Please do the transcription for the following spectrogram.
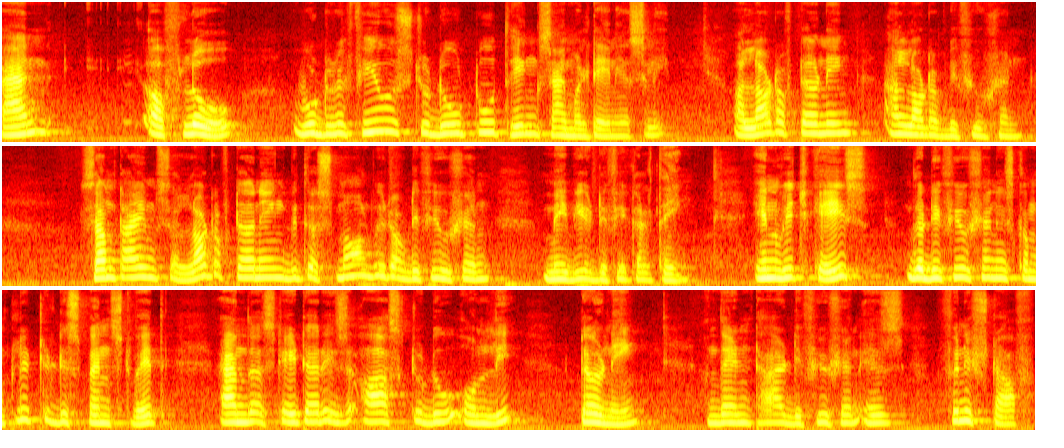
and a flow would refuse to do two things simultaneously, a lot of turning and a lot of diffusion. Sometimes a lot of turning with a small bit of diffusion may be a difficult thing, in which case the diffusion is completely dispensed with and the stator is asked to do only turning and the entire diffusion is finished off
